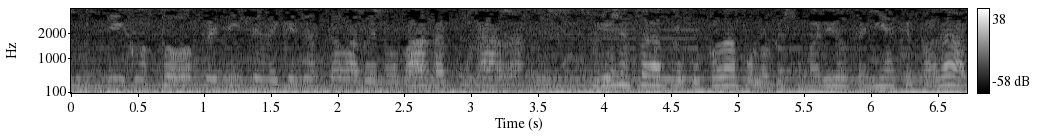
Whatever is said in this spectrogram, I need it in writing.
sus hijos, todos felices de que ella estaba renovada, curada, pero ella estaba preocupada por lo que su marido tenía que pagar.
